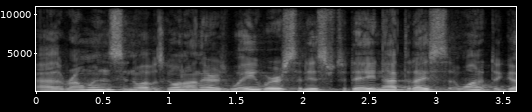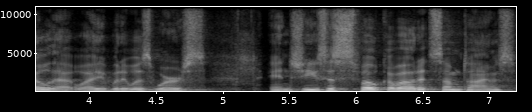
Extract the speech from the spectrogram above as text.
Uh, the Romans and what was going on there is way worse than it is today. Not that I want it to go that way, but it was worse. And Jesus spoke about it sometimes,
